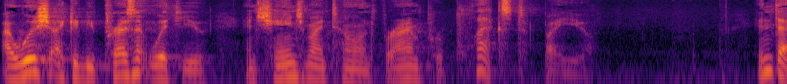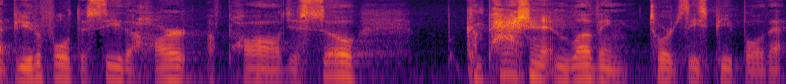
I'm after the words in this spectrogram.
I wish I could be present with you and change my tone, for I am perplexed by you. Isn't that beautiful to see the heart of Paul just so compassionate and loving towards these people that,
